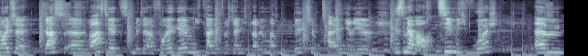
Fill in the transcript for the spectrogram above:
Leute, das äh, war's jetzt mit der Folge. Mika hat jetzt wahrscheinlich gerade irgendwas mit Bildschirmteilen geredet. Ist mir aber auch ziemlich wurscht. Ähm, Ähm,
